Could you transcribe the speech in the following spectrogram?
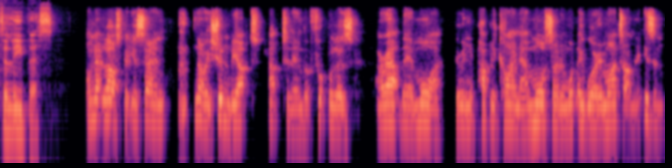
to lead this on that last bit, you're saying no, it shouldn't be up to, up to them, but footballers are out there more. They're in the public eye now, more so than what they were in my time. And it isn't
